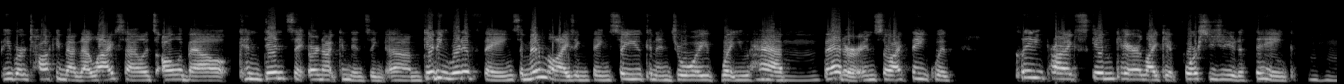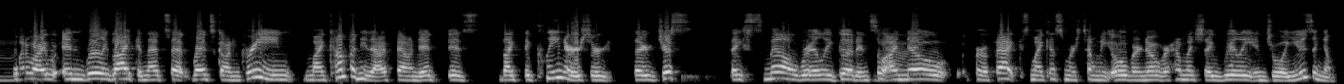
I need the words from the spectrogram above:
people are talking about that lifestyle, it's all about condensing or not condensing, um, getting rid of things and minimalizing things so you can enjoy what you have Mhm, better. And so I think with cleaning products, skincare, like it forces you to think mhm. what do I and really like, and that's that Red's Gone Green. My company that I founded is like the cleaners are they're just they smell really good, and so I know for a fact because my customers tell me over and over how much they really enjoy using them.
